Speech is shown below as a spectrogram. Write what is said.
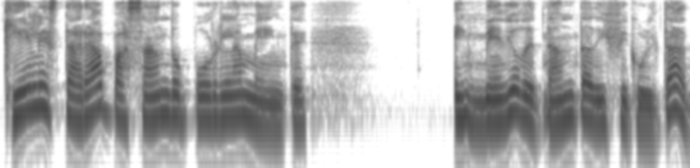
¿Qué le estará pasando por la mente en medio de tanta dificultad?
